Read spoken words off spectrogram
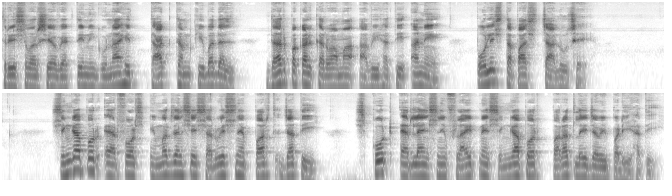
ત્રીસ વર્ષીય વ્યક્તિની ગુનાહિત ધાકધમકી બદલ ધરપકડ કરવામાં આવી હતી અને પોલીસ તપાસ ચાલુ છે. સિંગાપુર એરફોર્સ ઇમરજન્સી સર્વિસને પર્થ જતી સ્કૂટ એરલાઇન્સની ફ્લાઇટને સિંગાપોર પરત લઈ જવી પડી હતી.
